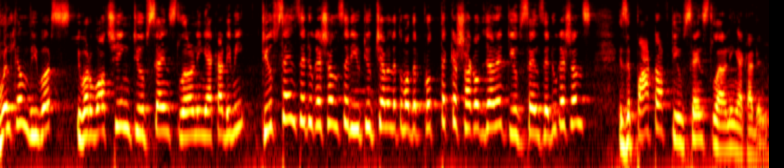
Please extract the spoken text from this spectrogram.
Welcome viewers you are watching Tube Science Learning Academy Tube Science এডুকেশনসের ইউটিউব চ্যানেলে তোমাদের প্রত্যেককে স্বাগত জানাই। Tube Science Educations is a part of Tube Science Learning Academy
